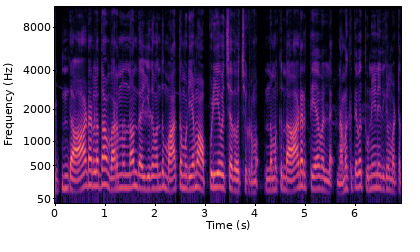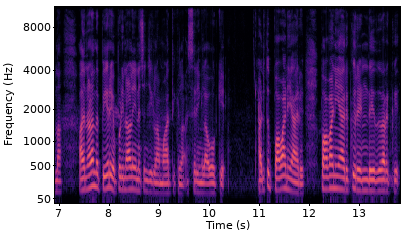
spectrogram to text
இந்த ஆர்டரில் தான் வரணும்னா இந்த இதை வந்து மாற்ற முடியாமல் அப்படியே வச்சு அதை வச்சுக்கிடணும். நமக்கு இந்த ஆர்டர் தேவையில்லை. நமக்கு தேவை துணைநிதிகள் மட்டும்தான். அதனால் அந்த பேரை எப்படினாலும் என்ன செஞ்சுக்கலாம் மாற்றிக்கலாம் சரிங்களா? ஓகே. அடுத்து பவானி ஆறு. பவானி ஆறுக்கு ரெண்டு இதுதான் இருக்குது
